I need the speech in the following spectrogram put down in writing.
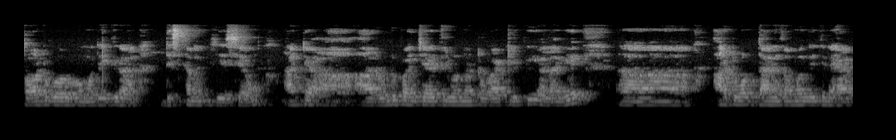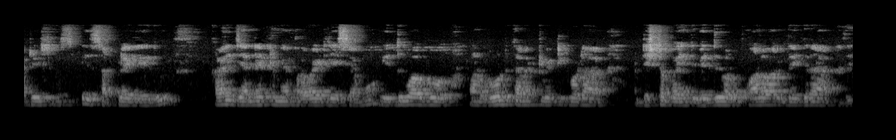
తోటకూర బొమ్మ దగ్గర డిస్కనెక్ట్ చేసాము అంటే ఆ- రెండు పంచాయతీలు ఉన్నట్టు వాటికి అలాగే అటువంటి దానికి సంబంధించిన హ్యాబిటేషన్స్కి సప్లై లేదు. కానీ జనరేటర్ మేము ప్రొవైడ్ చేసాము ఎద్దుబాబు మన రోడ్ కనెక్టివిటీ కూడా డిస్టర్బ్ అయింది. ఎద్దువాగు పోలవరం దగ్గర అది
